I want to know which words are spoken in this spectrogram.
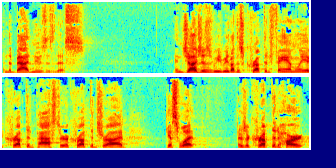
And the bad news is this. In Judges, we read about this corrupted family, a corrupted pastor, a corrupted tribe. Guess what? There's a corrupted heart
